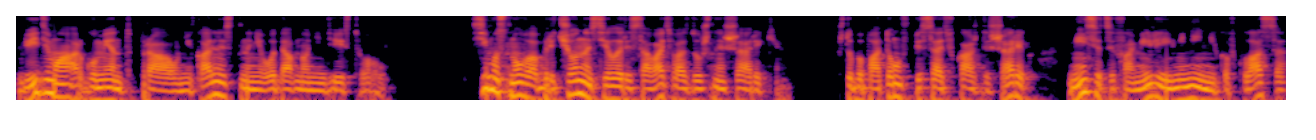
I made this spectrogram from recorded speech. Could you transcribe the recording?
Видимо, аргумент про уникальность на него давно не действовал. Сима снова обреченно села рисовать воздушные шарики, чтобы потом вписать в каждый шарик месяц и фамилии именинников класса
